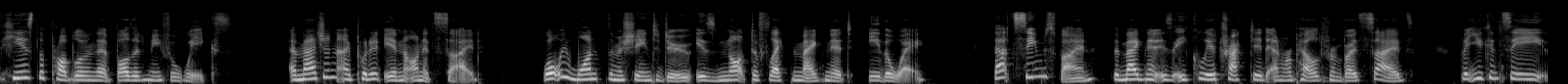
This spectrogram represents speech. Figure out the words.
here's the problem that bothered me for weeks. Imagine I put it in on its side. What we want the machine to do is not deflect the magnet either way. That seems fine. The magnet is equally attracted and repelled from both sides, but you can see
